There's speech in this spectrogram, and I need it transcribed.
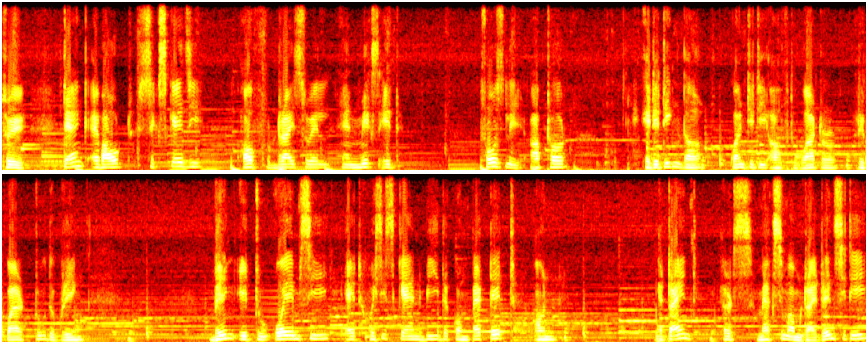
3. Tank about 6 kg of dry soil and mix it thoroughly after editing the quantity of the water required to the bring bring it to OMC at which it can be the compacted on attained its maximum dry density.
